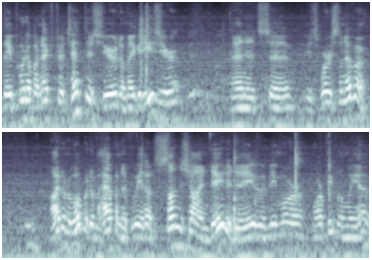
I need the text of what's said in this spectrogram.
they put up an extra tent this year to make it easier, and it's, uh, it's worse than ever. I don't know what would have happened if we had a sunshine day today, it would be more, more people than we have.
